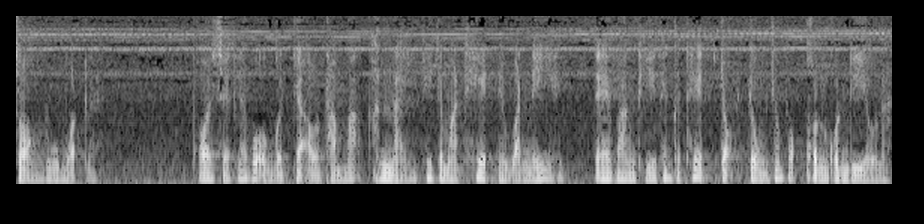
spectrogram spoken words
ส่องดูหมดเลย พอเสร็จแล้วพระองค์ก็จะเอาธรรมะอันไหนที่จะมาเทศในวันนี้ แต่บางทีท่านก็เทศเจาะจงเฉพาะคนคนเดียวนะ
